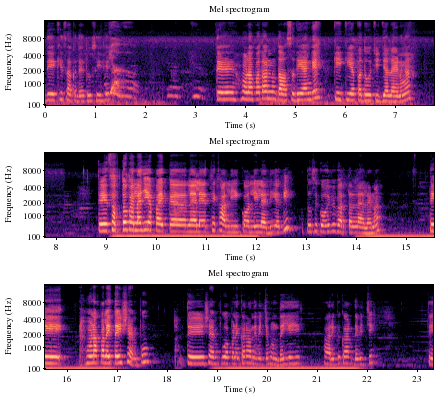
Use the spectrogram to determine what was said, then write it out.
ਦੇਖ ਹੀ ਸਕਦੇ ਤੁਸੀਂ ਇਹ। ਤੇ ਹੁਣ ਆਪਾਂ ਤੁਹਾਨੂੰ ਦੱਸ ਦਿਆਂਗੇ ਕੀ ਕੀ ਆਪਾਂ ਦੋ ਚੀਜ਼ਾਂ ਲੈਣੀਆਂ। ਤੇ ਸਭ ਤੋਂ ਪਹਿਲਾਂ ਜੀ ਆਪਾਂ ਇੱਕ ਲੈ ਲਿਆ ਇੱਥੇ ਖਾਲੀ ਕੌਲੀ ਲੈ ਲਈ ਹੈਗੀ। ਤੁਸੀਂ ਕੋਈ ਵੀ ਬਰਤਨ ਲੈ ਲੈਣਾ। ਤੇ ਹੁਣ ਆਪਾਂ ਲੈਤਾ ਹੀ ਸ਼ੈਂਪੂ, ਤੇ ਸ਼ੈਂਪੂ ਆਪਣੇ ਘਰਾਂ ਦੇ ਵਿੱਚ ਹੁੰਦਾ ਹੀ ਹੈ ਜੀ, ਹਰ ਇੱਕ ਘਰ ਦੇ ਵਿੱਚ ਤੇ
